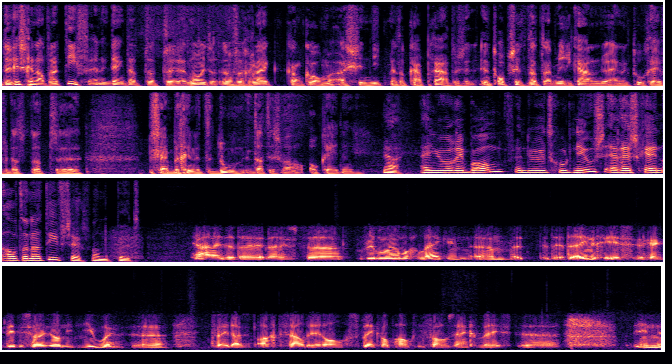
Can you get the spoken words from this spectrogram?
er is geen alternatief. En ik denk dat, dat er nooit een vergelijk kan komen als je niet met elkaar praat. Dus in het opzicht dat de Amerikanen nu eindelijk toegeven dat, dat uh, zijn beginnen te doen, dat is wel oké, okay, denk ik. Ja, en Juri Boom, vindt u het goed nieuws? Er is geen alternatief, zegt Van der Put. Ja, nee, daar, daar heeft uh, Helemaal gelijk in. Um, het, het, enige is, kijk, dit is sowieso niet nieuw. Hè. Uh, in 2008 zouden er al gesprekken op hoog niveau zijn geweest. Uh, in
